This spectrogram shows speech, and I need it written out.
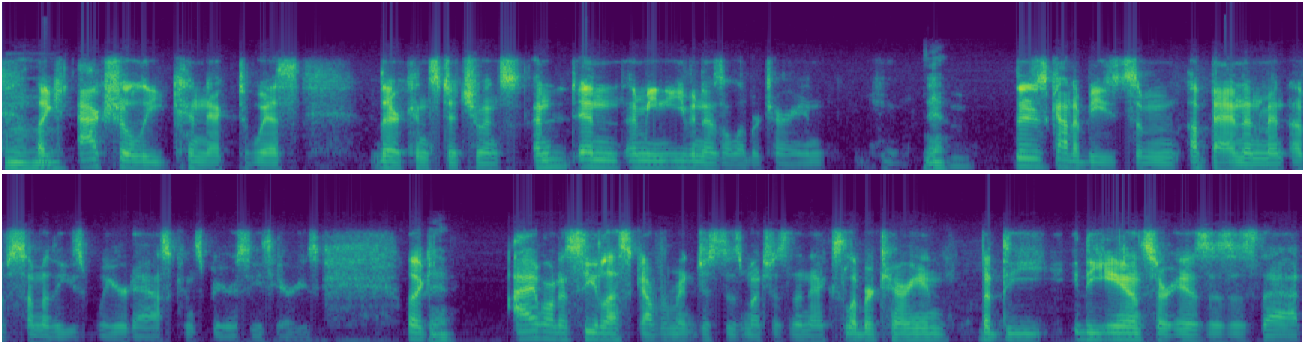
Mhm. like actually connect with their constituents, and and I mean even as a libertarian, Yeah. there's got to be some abandonment of some of these weird ass conspiracy theories. Like I want to see less government just as much as the next libertarian, but the the answer is is is that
